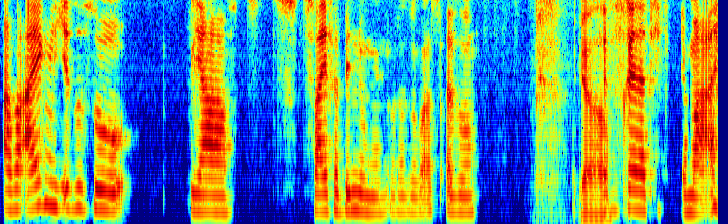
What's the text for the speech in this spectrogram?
Aber eigentlich ist es so, ja, zwei Verbindungen oder sowas. Also, ja. es ist relativ normal.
